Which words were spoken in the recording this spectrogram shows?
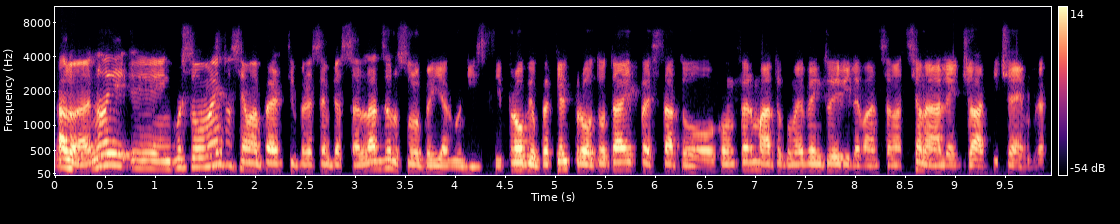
Allora, noi eh, in questo momento siamo aperti per esempio a San Lazzaro solo per gli agonisti, proprio perché il prototype è stato confermato come evento di rilevanza nazionale già a dicembre.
